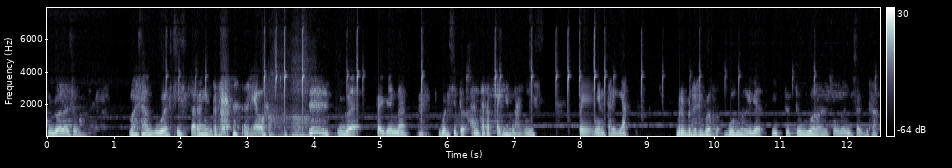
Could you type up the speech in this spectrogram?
Gue langsung masa gue sih sekarang yang terkenal Ah. gue pengen na gue di situ antara pengen nangis pengen teriak bener-bener gue gue ngeliat itu tuh gue langsung nggak bisa gerak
